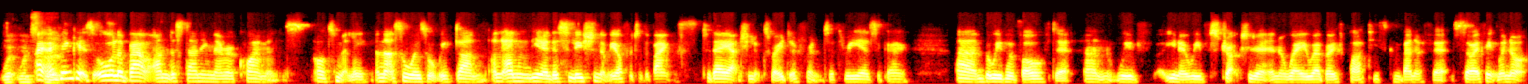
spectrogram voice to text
What, what's the... I, think it's all about understanding their requirements ultimately and that's always what we've done. And and you know the solution that we offer to the banks today actually looks very different to three years ago um, but we've evolved it and we've you know we've structured it in a way where both parties can benefit. So i think we're not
